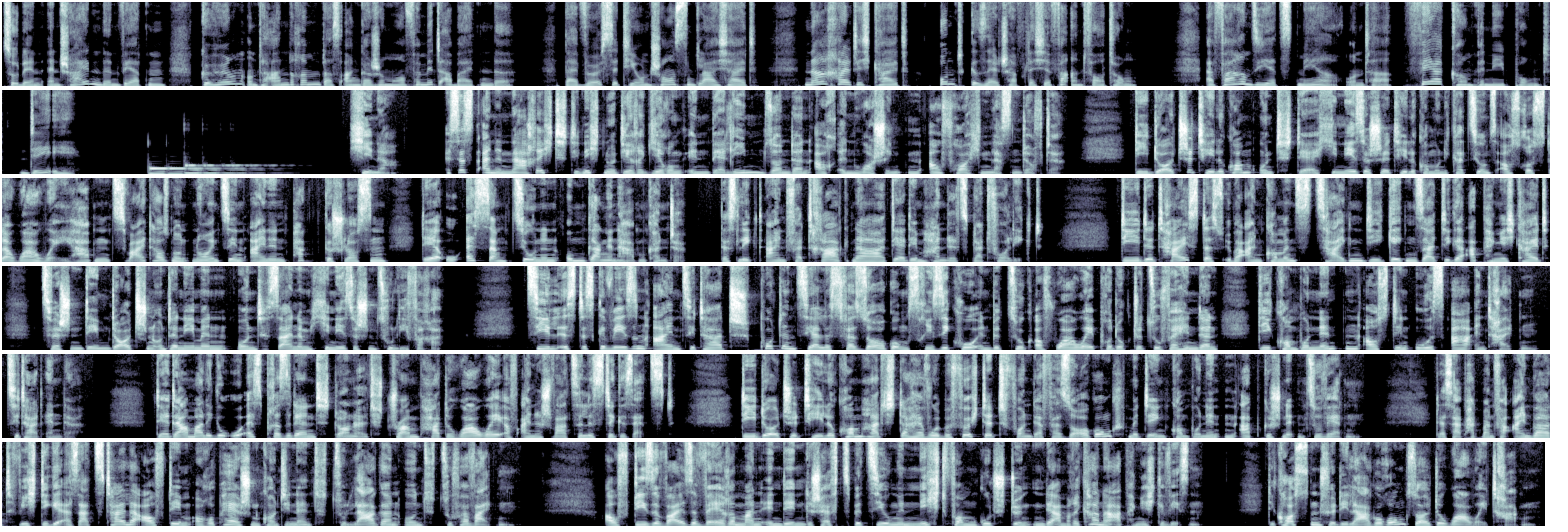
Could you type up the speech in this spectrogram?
Zu den entscheidenden Werten gehören unter anderem das Engagement für Mitarbeitende, Diversity und Chancengleichheit, Nachhaltigkeit und gesellschaftliche Verantwortung. Erfahren Sie jetzt mehr unter faircompany.de. China. Es ist eine Nachricht, die nicht nur die Regierung in Berlin, sondern auch in Washington aufhorchen lassen dürfte. Die Deutsche Telekom und der chinesische Telekommunikationsausrüster Huawei haben 2019 einen Pakt geschlossen, der US-Sanktionen umgangen haben könnte. Das legt ein Vertrag nahe, der dem Handelsblatt vorliegt. Die Details des Übereinkommens zeigen die gegenseitige Abhängigkeit zwischen dem deutschen Unternehmen und seinem chinesischen Zulieferer. Ziel ist es gewesen, ein Zitat potenzielles Versorgungsrisiko in Bezug auf Huawei-Produkte zu verhindern, die Komponenten aus den USA enthalten. Zitat Ende. Der damalige US-Präsident Donald Trump hatte Huawei auf eine schwarze Liste gesetzt. Die Deutsche Telekom hat daher wohl befürchtet, von der Versorgung mit den Komponenten abgeschnitten zu werden. Deshalb hat man vereinbart, wichtige Ersatzteile auf dem europäischen Kontinent zu lagern und zu verwalten. Auf diese Weise wäre man in den Geschäftsbeziehungen nicht vom Gutdünken der Amerikaner abhängig gewesen. Die Kosten für die Lagerung sollte Huawei tragen.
